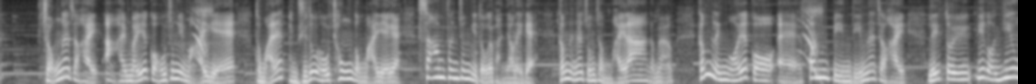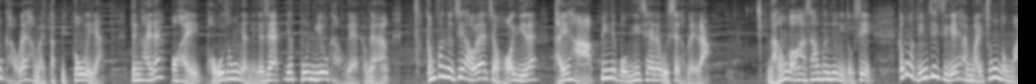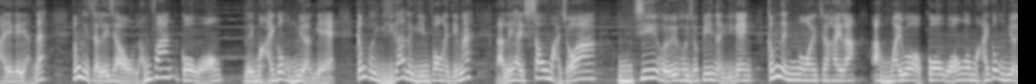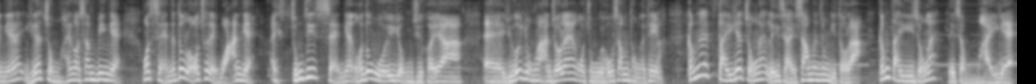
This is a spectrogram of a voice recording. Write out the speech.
種咧就係啊，係咪一個好中意買嘢，同埋咧平時都會好衝動買嘢嘅三分鐘熱度嘅朋友嚟嘅？咁另一種就唔係啦，咁樣。咁另外一個誒分辨點咧就係你對呢個要求咧係咪特別高嘅人，定係咧我係普通人嚟嘅啫，一般要求嘅咁樣。咁分咗之後咧就可以咧睇下邊一部衣車咧會適合你啦。嗱，咁講下三分鐘熱度先。咁我點知自己係咪衝動買嘢嘅人咧？咁其實你就諗翻過往你買嗰五樣嘢，咁佢而家嘅現況係點咧？嗱，你係收埋咗啊？唔知佢去咗邊啊？已經咁，另外就係啦，啊唔係喎，過往我買嗰五樣嘢咧，而家仲喺我身邊嘅，我成日都攞出嚟玩嘅。誒，總之成日我都會用住佢啊。誒，如果用爛咗咧，我仲會好心痛嘅添。咁咧，第一種咧，你就係三分鐘熱度啦。咁第二種咧，你就唔係嘅。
